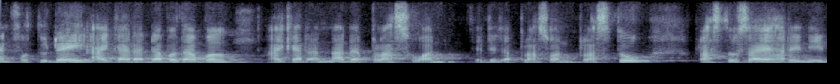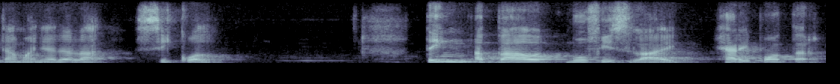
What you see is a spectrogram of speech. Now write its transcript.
And for today, I got a double double. I got another plus one. Jadi ada plus one plus two. Plus two saya hari ini namanya adalah sequel. Think about movies like Harry Potter.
